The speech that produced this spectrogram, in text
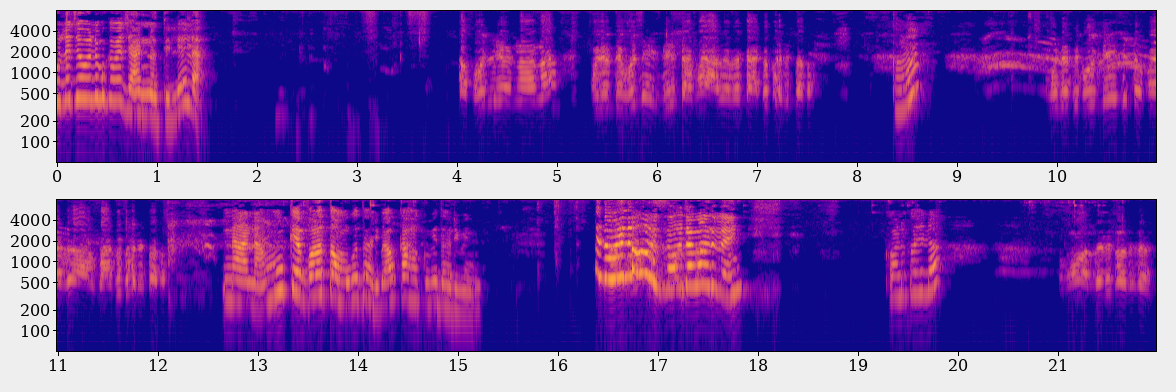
ଭୁଲିଯିବ ବୋଲି ମୁଁ କେବେ ଜାଣିନଥିଲି ହେଲା ଭୁଲି ନା ନା ମୁଁ ଯଦି ଭୁଲି ଯାଇଛି ତମେ ଆଉ ଏବେ କାହାକୁ ଧରିପାର କଣ ମୁଁ ଯଦି ଭୁଲି ଯାଇଛି ତମେ ଏବେ ଆଉ କାହାକୁ ଧରିପାର ନା ନା ମୁଁ କେବଳ ତମକୁ ଧରିବି ଆଉ କାହାକୁ ବି ଧରିବିନି ତମେ ହସଉଛ କଣ ପାଇଁ କଣ କହିଲ ମୁଁ ଅଲରେଡି ଧରି ସାରିଛି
